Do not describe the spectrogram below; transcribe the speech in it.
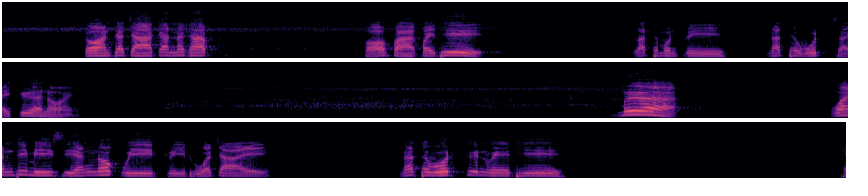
ๆ ก่อนจะจากกันนะครับ ขอฝากไปที่ รัฐมนตรีนัทวุฒิสายเกลือหน่อย เมื่อวันที่มีเสียงนกหวีดกรีดหัวใจ นัทวุฒิขึ้นเวที แท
